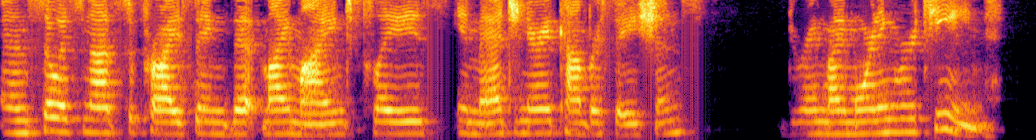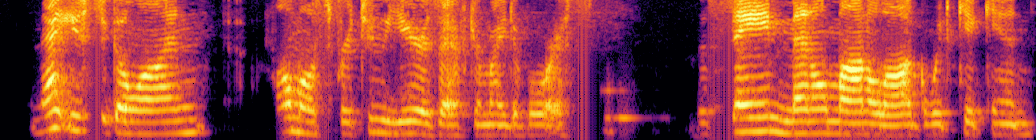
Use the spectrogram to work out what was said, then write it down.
and so it's not surprising that my mind plays imaginary conversations during my morning routine. And that used to go on almost for two years after my divorce. The same mental monologue would kick in.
